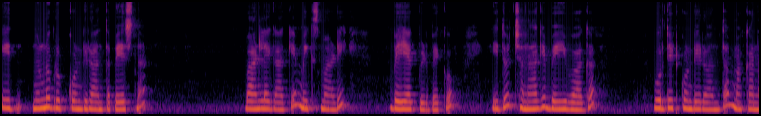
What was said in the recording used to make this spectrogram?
ಈ ನುಣ್ಣಗೆ ರುಬ್ಕೊಂಡಿರೋ ಅಂಥ ಪೇಸ್ಟ್ನ ಬಾಣಲೆಗೆ ಹಾಕಿ ಮಿಕ್ಸ್ ಮಾಡಿ ಬೇಯಕ್ಕೆ ಬಿಡಬೇಕು. ಇದು ಚೆನ್ನಾಗಿ ಬೇಯುವಾಗ ಹುರಿದಿಟ್ಕೊಂಡಿರೋ ಅಂಥ ಮಖಾನ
